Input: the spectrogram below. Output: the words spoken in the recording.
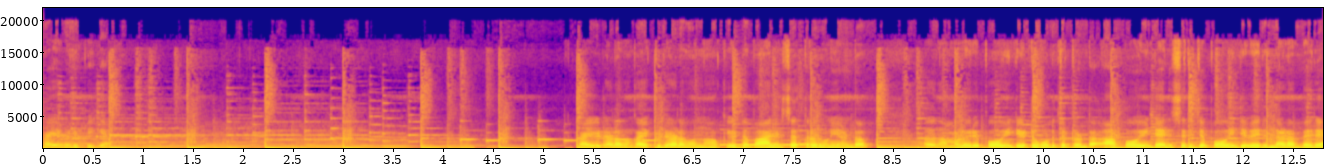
കൈ പിടിപ്പിക്കാം. കൈയുടെ അളവും കൈക്കുടി അളവും നോക്കിയിട്ട് ബാലൻസ് എത്ര തുണിയുണ്ടോ അത് നമ്മളൊരു പോയിന്റ് ഇട്ട് കൊടുത്തിട്ടുണ്ട്. ആ പോയിന്റ് അനുസരിച്ച് പോയിന്റ് വരുന്നിടം വരെ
